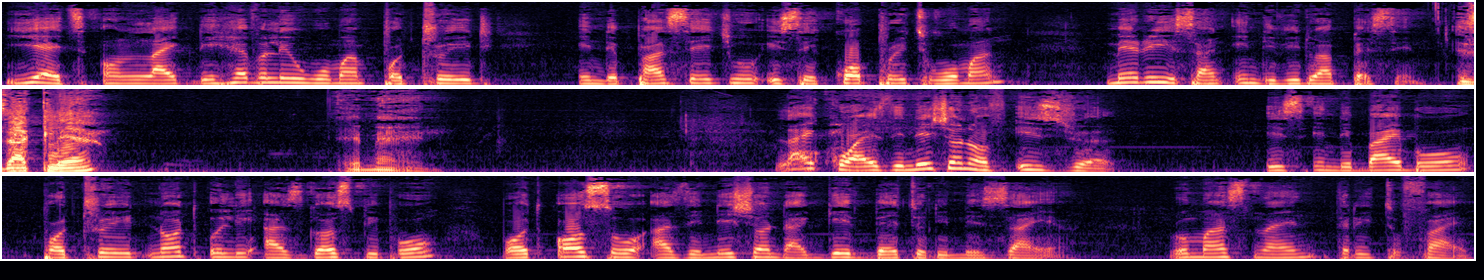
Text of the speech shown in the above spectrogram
yet, unlike the heavenly woman portrayed in the passage, who is a corporate woman, Mary is an individual person. Is that clear? Amen. Likewise, the nation of Israel is in the Bible portrayed not only as God's people, but also as the nation that gave birth to the Messiah. Romans 9 3 to 5.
